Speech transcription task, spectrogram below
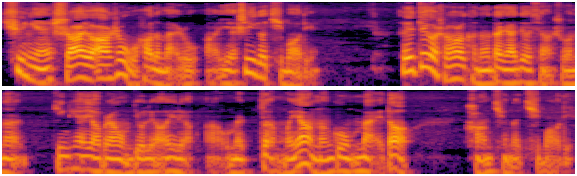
去年十二月二十五号的买入啊，也是一个起爆点。所以这个时候可能大家就想说呢，今天要不然我们就聊一聊啊，我们怎么样能够买到行情的起爆点？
